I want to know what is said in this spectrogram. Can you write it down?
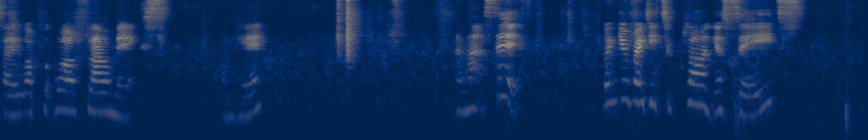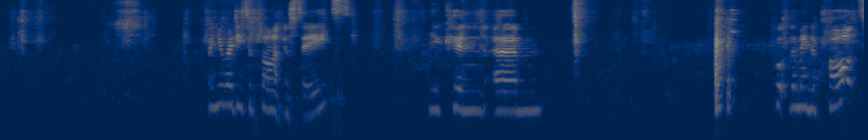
So I'll put wildflower mix on here. And that's it. When you're ready to plant your seeds, when you're ready to plant your seeds, you can um, put them in a pot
